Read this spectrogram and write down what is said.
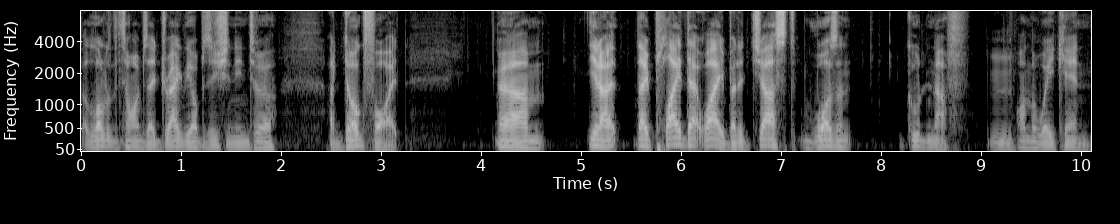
a lot of the times they drag the opposition into a, a dogfight. Um, you know, they played that way, but it just wasn't good enough on the weekend.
